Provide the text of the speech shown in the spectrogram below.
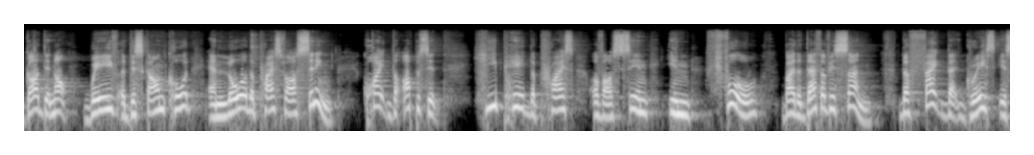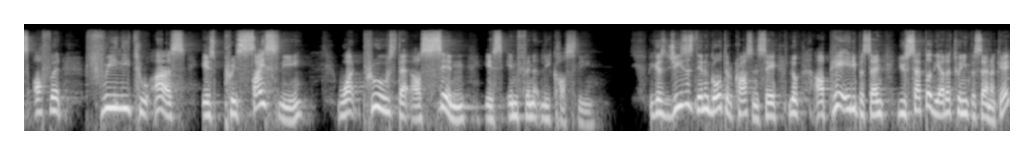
God did not waive a discount code and lower the price for our sinning. Quite the opposite. He paid the price of our sin in full by the death of his son. The fact that grace is offered freely to us is precisely what proves that our sin is infinitely costly. Because Jesus didn't go to the cross and say, Look, I'll pay 80%, you settle the other 20%, okay?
